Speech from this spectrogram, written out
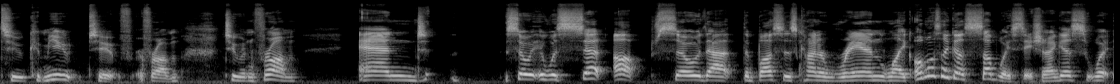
to commute to from to and from and so it was set up so that the buses kind of ran like almost like a subway station. I guess what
